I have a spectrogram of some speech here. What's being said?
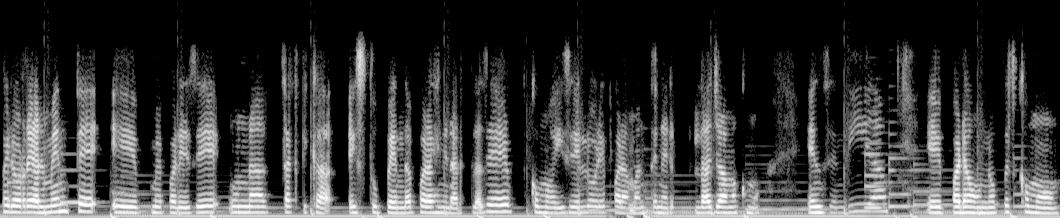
pero realmente me parece una táctica estupenda para generar placer, como dice Lore, para mantener la llama como encendida, eh, para uno pues como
